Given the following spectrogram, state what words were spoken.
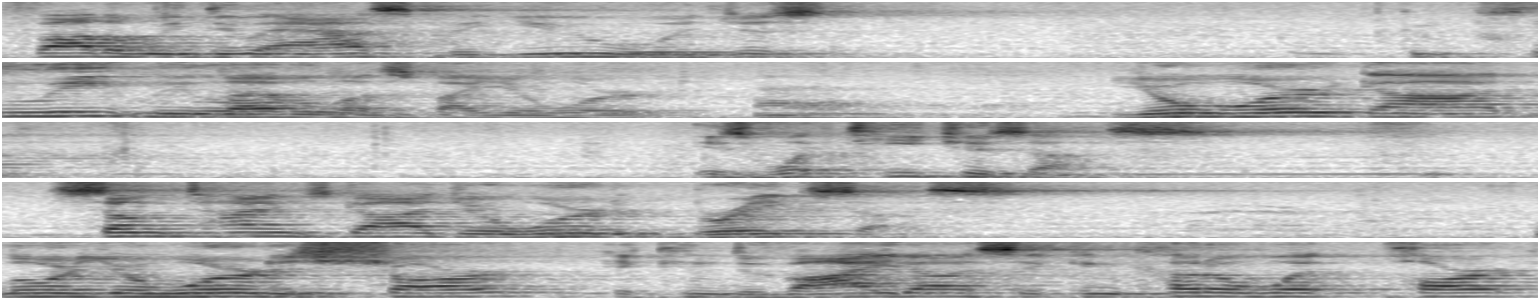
Father, we do ask that you would just completely level us by your word. Your word, God, is what teaches us. Sometimes, God, your word breaks us. Lord, your word is sharp. It can divide us. It can cut apart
